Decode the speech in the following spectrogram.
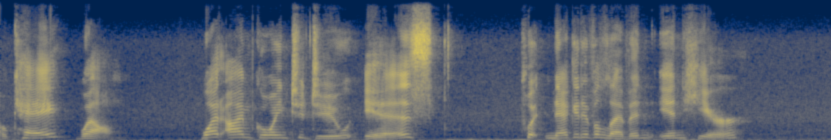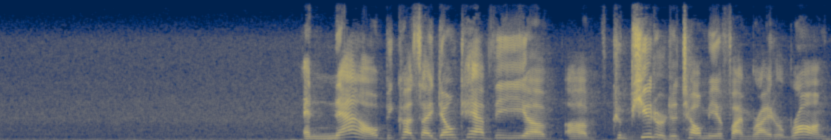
Okay, well, what I'm going to do is put negative 11 in here. And now, because I don't have the uh, uh, computer to tell me if I'm right or wrong,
